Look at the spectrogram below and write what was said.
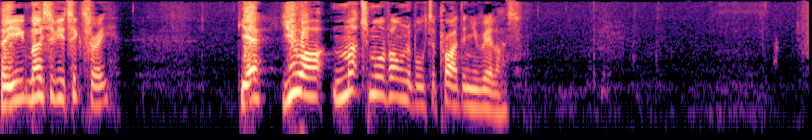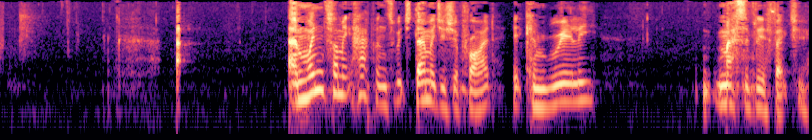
You, most of you tick three. Yeah? You are much more vulnerable to pride than you realize. And when something happens which damages your pride, it can really massively affect you.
